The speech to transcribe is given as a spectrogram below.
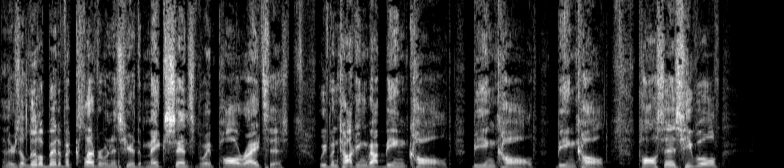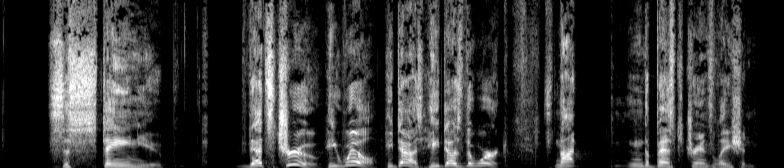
Now, there's a little bit of a cleverness here that makes sense of the way Paul writes this. We've been talking about being called, being called, being called. Paul says he will sustain you. That's true. He will. He does. He does the work. It's not the best translation.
